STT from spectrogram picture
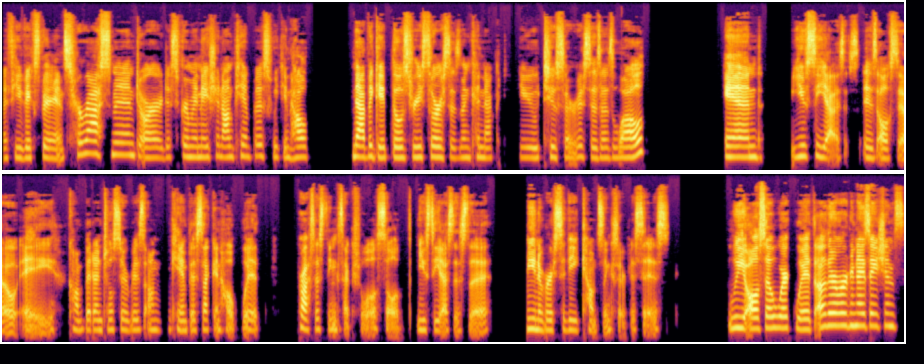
if you've experienced harassment or discrimination on campus, we can help navigate those resources and connect you to services as well. And UCS is also a confidential service on campus that can help with processing sexual assault. UCS is the University Counseling Services. We also work with other organizations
